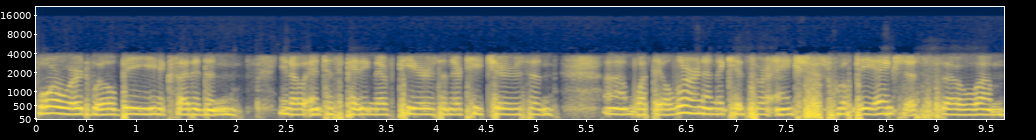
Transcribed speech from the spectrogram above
forward will be excited and you know anticipating their peers and their teachers and um, what they'll learn, and the kids who are anxious will be anxious. So um,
